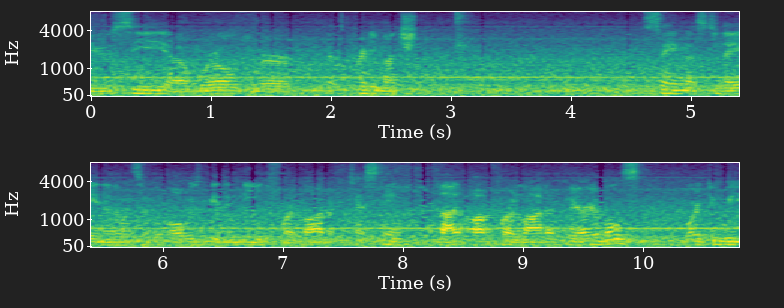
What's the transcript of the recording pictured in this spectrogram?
you see a world where that's pretty much same as today. In other words, there will always be the need for a lot of testing, a lot uh, for a lot of variables, or do we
